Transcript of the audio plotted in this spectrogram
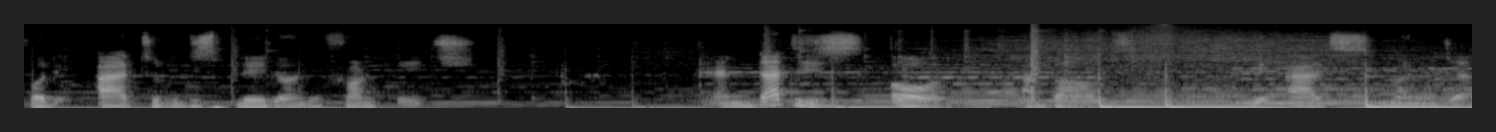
for the ad to be displayed on the front page. And that is all about the ads manager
